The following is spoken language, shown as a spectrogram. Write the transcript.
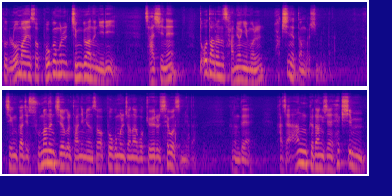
그 로마에서 복음을 증거하는 일이 자신의 또 다른 사명임을 확신했던 것입니다. 지금까지 수많은 지역을 다니면서 복음을 전하고 교회를 세웠습니다. 그런데 가장 그 당시에 핵심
